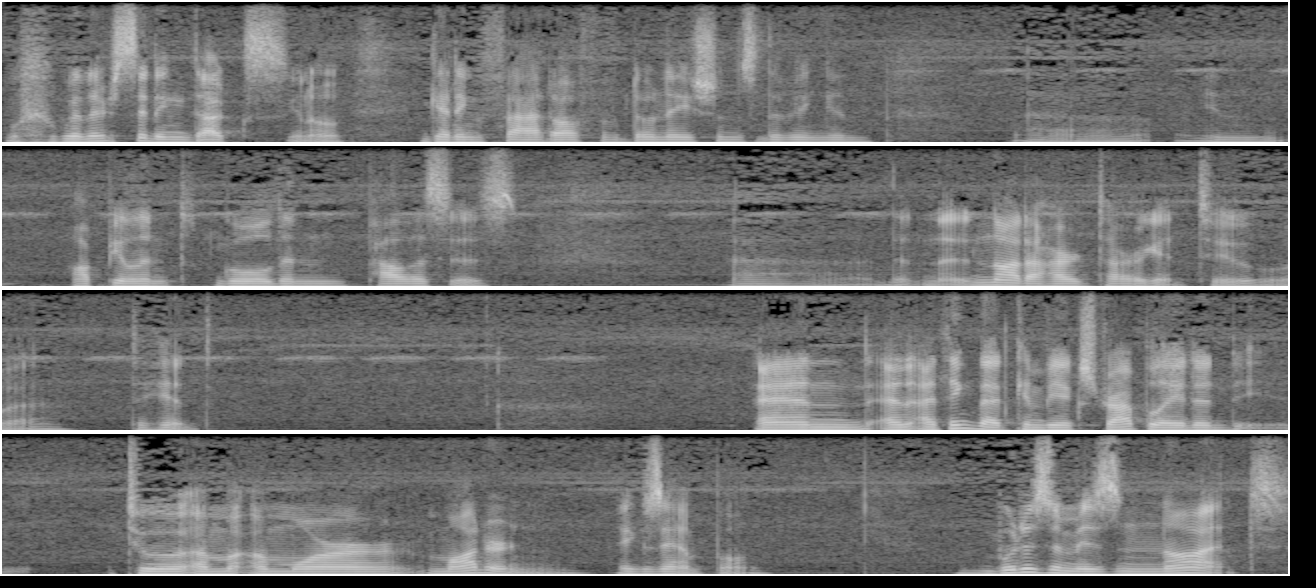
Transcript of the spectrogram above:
when they're sitting ducks, you know, getting fat off of donations, living in uh, in opulent golden palaces. Uh, not a hard target to uh, to hit. and and I think that can be extrapolated to a, a more modern example. Buddhism is not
